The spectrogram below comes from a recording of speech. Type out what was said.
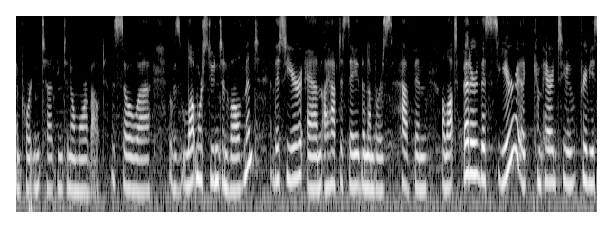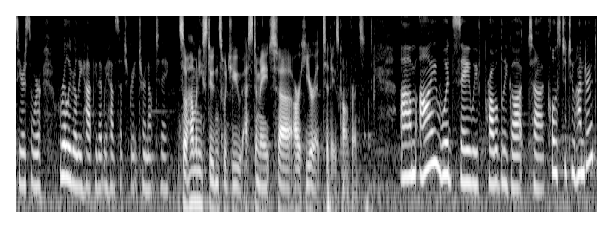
important uh, thing to know more about. So uh, it was a lot more student involvement this year, and I have to say the numbers have been a lot better this year compared to previous years. So we're really, really happy that we have such a great turnout today. So, how many students would you estimate uh, are here at today's conference? Um, I would say we've probably got uh, close to 200.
